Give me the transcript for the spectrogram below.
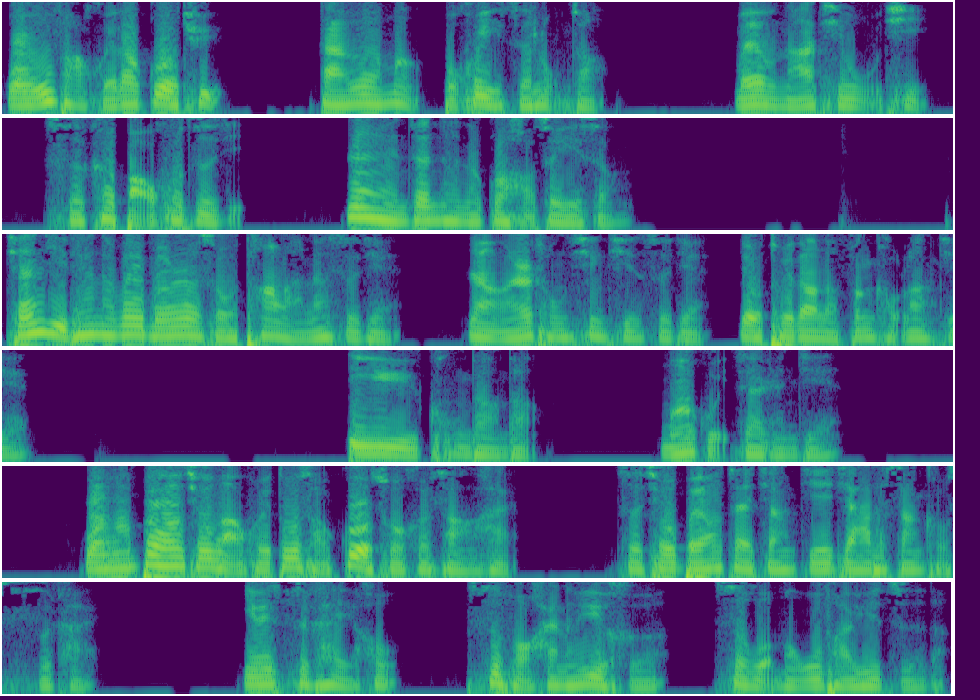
我无法回到过去，但噩梦不会一直笼罩。唯有拿起武器，时刻保护自己，认认真真的过好这一生。前几天的微博热搜“汤兰兰事件”，让儿童性侵事件又推到了风口浪尖。地狱空荡荡，魔鬼在人间。我们不要求挽回多少过错和伤害，只求不要再将结痂的伤口撕开，因为撕开以后是否还能愈合，是我们无法预知的。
